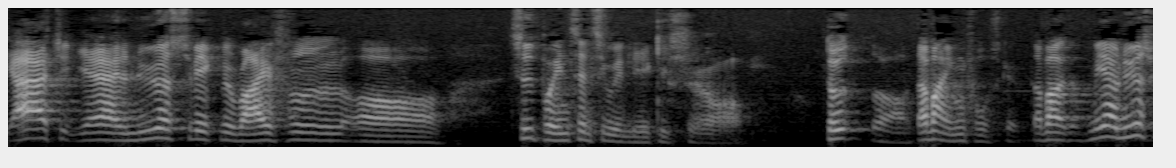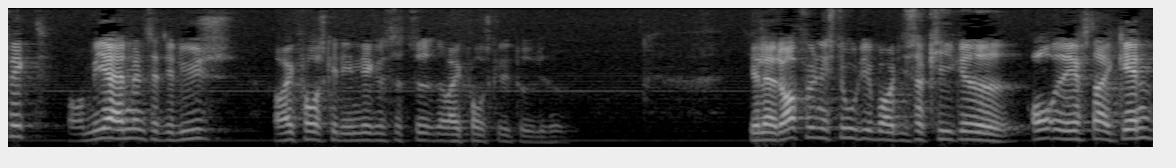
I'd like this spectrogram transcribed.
Ja, ja nyresvigt ved rifle og tid på intensiv indlæggelse og død, og der var ingen forskel. Der var mere nyresvigt og mere anvendelse af lys, Der var ikke forskel i indlæggelsestid, der var ikke forskel i dødelighed. Jeg lavede et opfølgningsstudie, hvor de så kiggede året efter igen,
